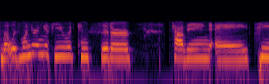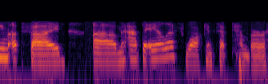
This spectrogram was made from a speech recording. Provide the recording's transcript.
But was wondering if you would consider having a team upside um, at the ALS walk in September,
